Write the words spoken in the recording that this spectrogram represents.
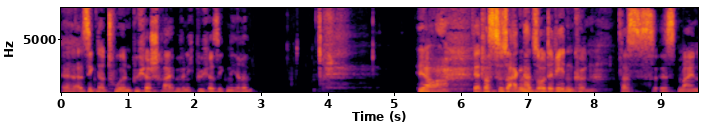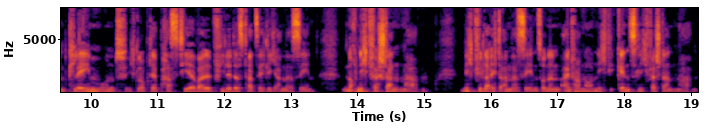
äh, als Signatur in Bücher schreibe, wenn ich Bücher signiere. Ja, wer etwas zu sagen hat, sollte reden können. Das ist mein Claim und ich glaube, der passt hier, weil viele das tatsächlich anders sehen, noch nicht verstanden haben nicht vielleicht anders sehen, sondern einfach noch nicht gänzlich verstanden haben.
